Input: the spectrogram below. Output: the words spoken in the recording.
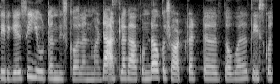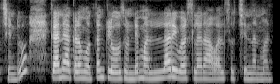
తిరిగేసి యూటర్న్ తీసుకోవాలన్నమాట. అట్లా కాకుండా ఒక షార్ట్ కట్ తవ్వల తీసుకొచ్చిండు. కానీ అక్కడ మొత్తం క్లోజ్ ఉండే మళ్ళీ రివర్స్లో రావాల్సి వచ్చిందనమాట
